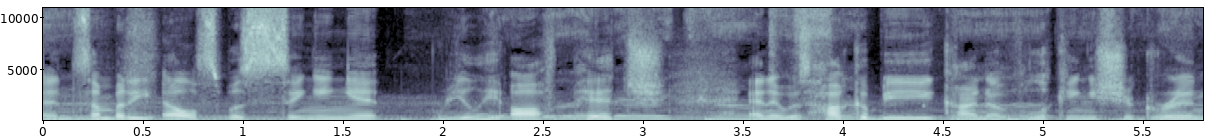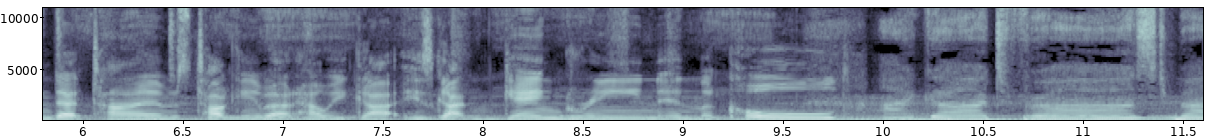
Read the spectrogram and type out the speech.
And somebody else was singing it really off pitch, and it was Huckabee kind of looking chagrined at times, talking about how he got he's gotten gangrene in the cold. I got frostbite,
